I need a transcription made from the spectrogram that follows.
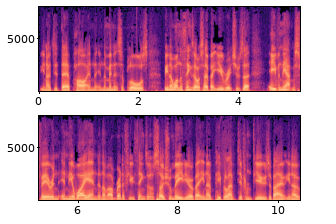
you know did their part in the in the minutes applause. But you know, one of the things I would say about you, Rich, was that even the atmosphere in, in the away end, and I've, I've read a few things on social media about you know people have different views about you know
